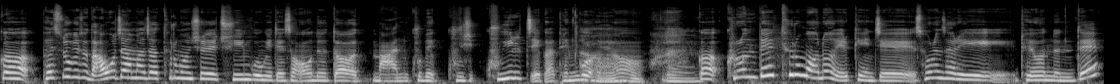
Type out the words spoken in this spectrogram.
그러니까 뱃속에서 나오자마자 트루먼 쇼의 주인공이 돼서 어느덧 만 999일째가 된 거예요. 아, 네. 그러니까 그런데 트루먼은 이렇게 이제 서른 살이 되었는데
